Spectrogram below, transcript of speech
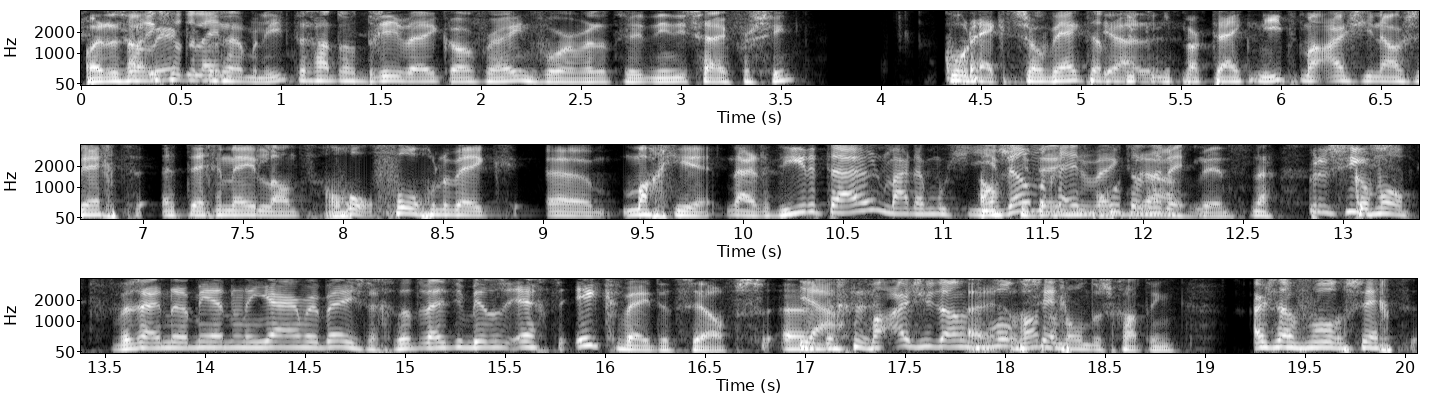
Maar dat nou, is dat alleen... toch helemaal niet? Er gaat toch drie weken overheen voor we dat in die cijfers zien? Correct, zo werkt dat ja, natuurlijk in de praktijk niet. Maar als je nou zegt uh, tegen Nederland: Goh, volgende week uh, mag je naar de dierentuin, maar dan moet je je als wel je nog even goed aan de bent. Nou, Precies. Kom op, we zijn er meer dan een jaar mee bezig. Dat weet inmiddels echt. Ik weet het zelfs. Uh, ja, maar als je dan vervolgens wat zegt. een onderschatting. Als je dan vervolgens zegt,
